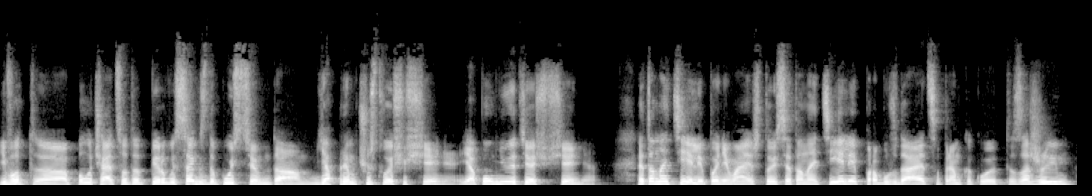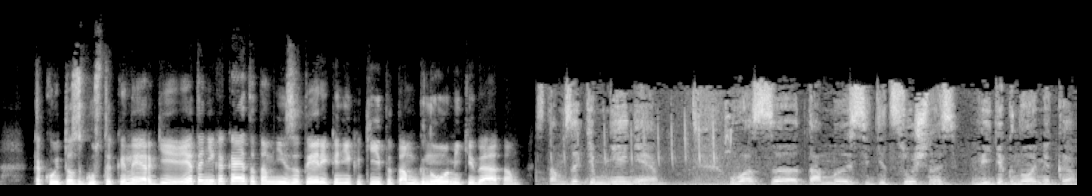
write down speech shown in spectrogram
И вот э, получается вот этот первый секс, допустим, да, я прям чувствую ощущения, я помню эти ощущения. Это на теле, понимаешь? То есть это на теле пробуждается прям какой-то зажим, какой-то сгусток энергии. И это не какая-то там не эзотерика, не какие-то там гномики, да, там. Там затемнение, у вас э, там э, сидит сущность в виде гномика.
